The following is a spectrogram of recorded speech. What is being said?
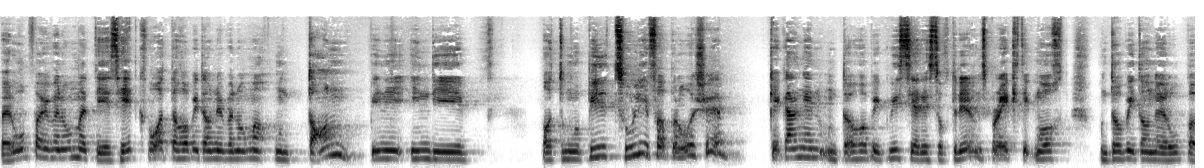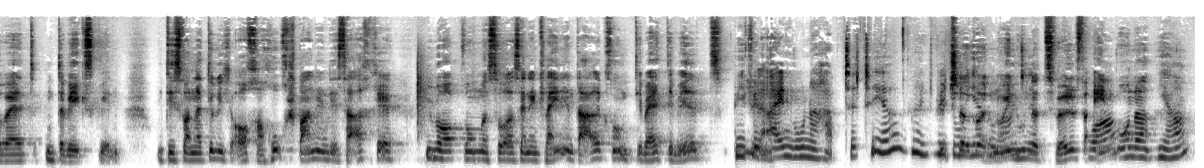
Europa übernommen, das Headquarter habe ich dann übernommen und dann bin ich in die Automobilzulieferbranche gegangen und da habe ich gewisse Restrukturierungsprojekte gemacht und da bin ich dann europaweit unterwegs gewesen. Und das war natürlich auch eine hochspannende Sache, überhaupt, wenn man so aus einem kleinen Tal kommt, die weite Welt. Wie viele Einwohner habtet ihr? Hier hat gewohnt hast? 912 Wow. Einwohner. Ja.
